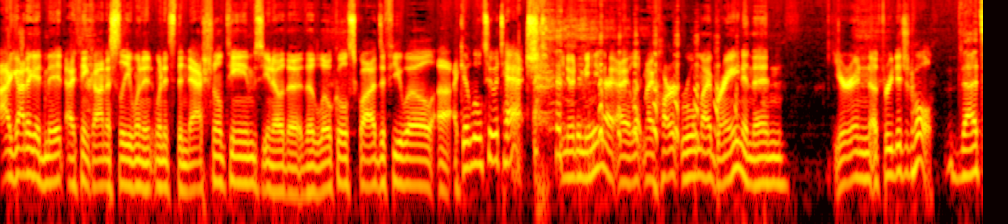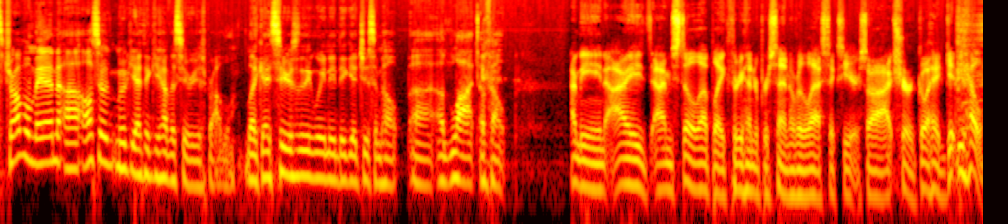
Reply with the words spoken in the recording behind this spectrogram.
I gotta admit, I think honestly, when it when it's the national teams, you know, the the local squads, if you will, uh, I get a little too attached. You know what I mean? I, I let my heart rule my brain, and then you're in a three digit hole. That's trouble, man. Uh, also, Mookie, I think you have a serious problem. Like, I seriously think we need to get you some help, uh, a lot of help. I mean, I I'm still up like 300 percent over the last six years. So I sure go ahead, get me help,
